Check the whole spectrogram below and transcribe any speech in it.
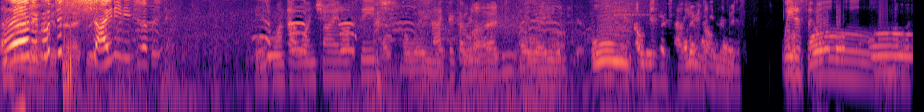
Oh, they're both just that, shining each other. they just want that one shine off stage. Oh, no way. he Zach his Why? No way. Oh, It's all oh, business out here. It's all business. Wait a second. Oh,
